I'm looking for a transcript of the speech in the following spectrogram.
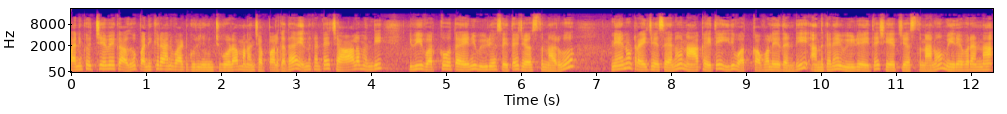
పనికి వచ్చేవే కాదు. పనికిరాని వాటి గురించి కూడా మనం చెప్పాలి కదా. ఎందుకంటే చాలామంది ఇవి వర్క్ అవుతాయని వీడియోస్ అయితే చేస్తున్నారు. నేను ట్రై చేశాను. నాకైతే ఇది వర్క్ అవ్వలేదండి. అందుకనే వీడియో అయితే షేర్ చేస్తున్నాను. మీరెవరన్నా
